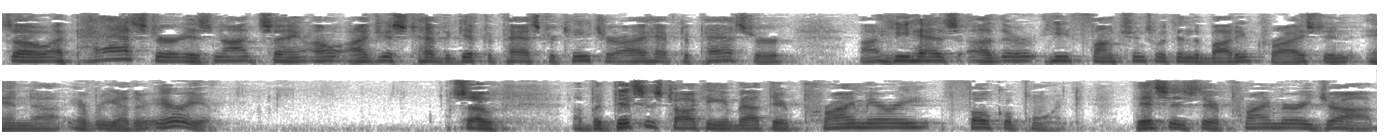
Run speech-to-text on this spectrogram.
So a pastor is not saying, oh, I just have the gift of pastor teacher, I have to pastor. Uh, he has other, he functions within the body of Christ in, in uh, every other area. So, uh, but this is talking about their primary focal point. This is their primary job,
